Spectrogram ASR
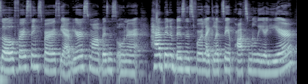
So, first things first, yeah, if you're a small business owner, have been in business for like, let's say approximately a year,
